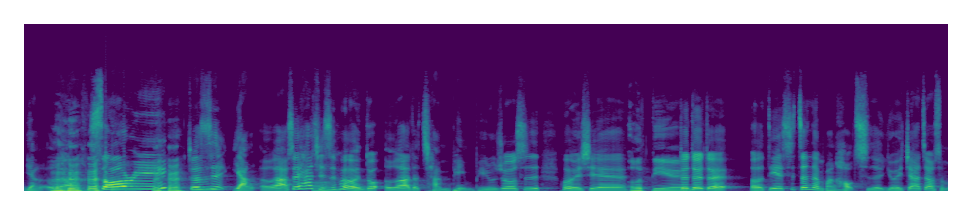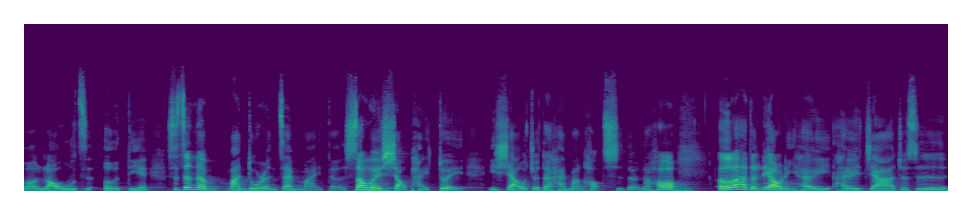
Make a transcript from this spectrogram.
养鹅啊。Sorry，就是养鹅啊。所以它其实会有很多鹅啊的产品，比如说是会有一些鹅爹。对对对。蚵爹是真的蛮好吃的，有一家叫什么老屋子蚵爹，是真的蛮多人在买的，稍微小排队一下，我觉得还蛮好吃的。然后蚵仔的料理还有一还有一家就是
